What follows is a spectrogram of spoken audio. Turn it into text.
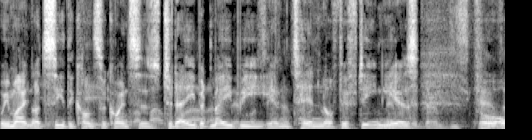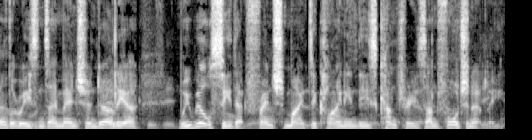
We might not see the consequences today, but maybe in 10 or 15 years, for all the reasons I mentioned earlier, we will see that French might decline in these countries, unfortunately.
